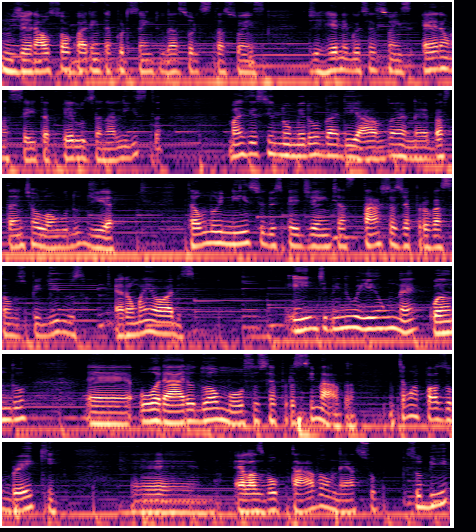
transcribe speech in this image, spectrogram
Em geral, só 40% das solicitações de renegociações eram aceitas pelos analistas, mas esse número variava né, bastante ao longo do dia. Então, no início do expediente, as taxas de aprovação dos pedidos eram maiores e diminuíam né, quando é, o horário do almoço se aproximava. Então, após o break, é, elas voltavam né, a su subir,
